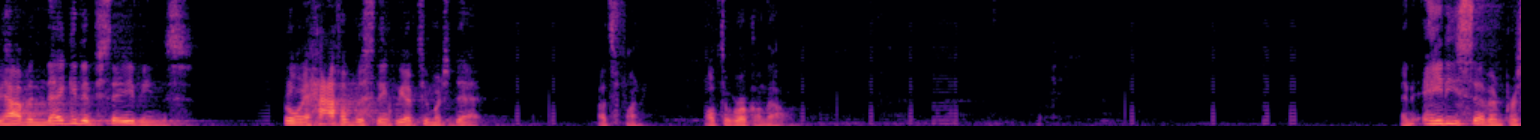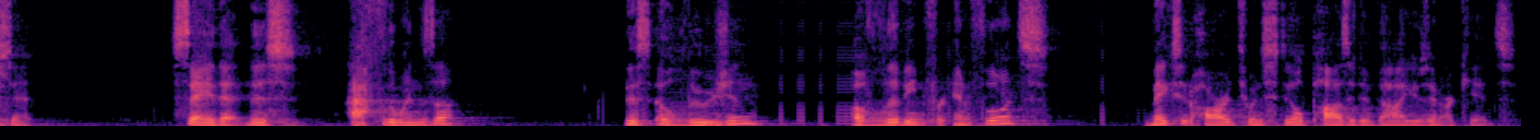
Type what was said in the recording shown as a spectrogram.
We have a negative savings, but only half of us think we have too much debt. That's funny. I'll have to work on that one. And 87% say that this affluenza, this illusion of living for influence, makes it hard to instill positive values in our kids.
